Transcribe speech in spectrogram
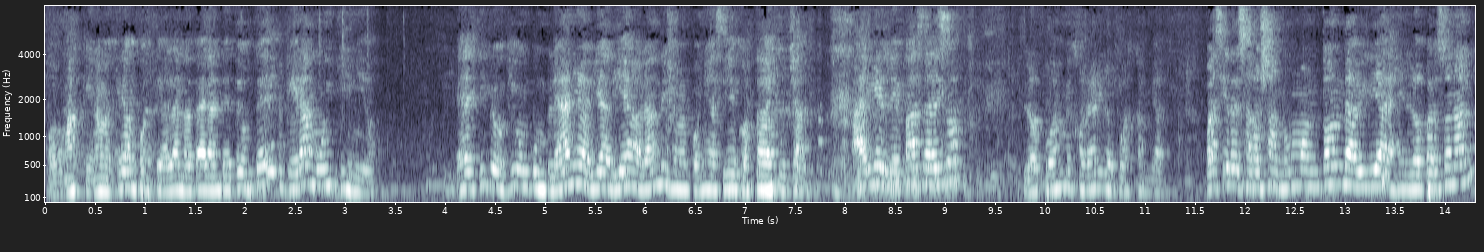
por más que no me crean, pues estoy hablando acá delante de ustedes, que era muy tímido. Era el típico que iba un cumpleaños, había 10 hablando y yo me ponía así de costado a escuchar. ¿A alguien le pasa eso? Lo puedes mejorar y lo puedes cambiar. Vas a ir desarrollando un montón de habilidades en lo personal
